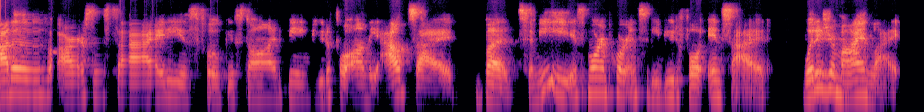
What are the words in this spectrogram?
of our society is focused on being beautiful on the outside, but to me, it's more important to be beautiful inside. What is your mind like?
